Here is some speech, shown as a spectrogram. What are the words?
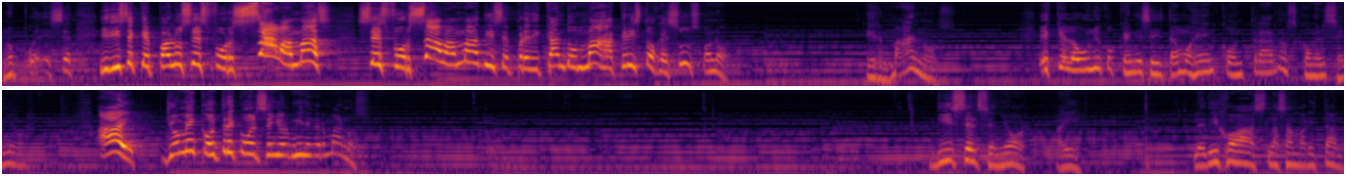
No puede ser. Y dice que Pablo se esforzaba más, se esforzaba más, dice, predicando más a Cristo Jesús, ¿o no? Hermanos, es que lo único que necesitamos es encontrarnos con el Señor. Ay, yo me encontré con el Señor. Miren, hermanos. Dice el Señor ahí. Le dijo a la samaritana,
